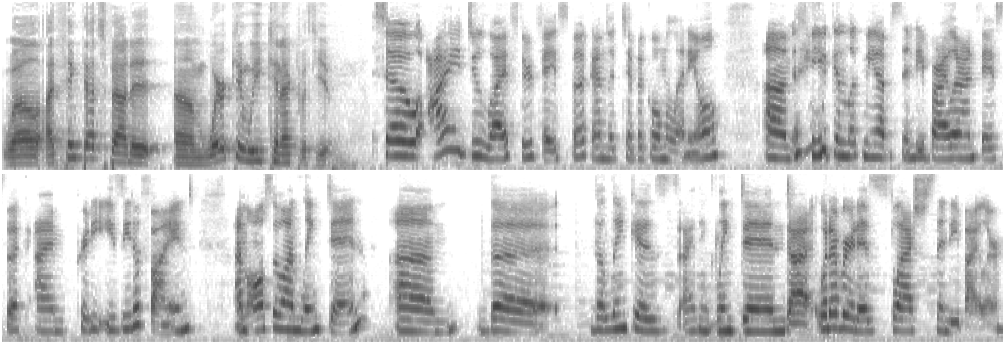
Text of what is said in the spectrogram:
Well, I think that's about it. Um, where can we connect with you? So I do life through Facebook. I'm the typical millennial. Um, you can look me up, Cindy Byler, on Facebook. I'm pretty easy to find. I'm also on LinkedIn. Um, the the link is I think LinkedIn dot whatever it is slash Cindy Byler.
